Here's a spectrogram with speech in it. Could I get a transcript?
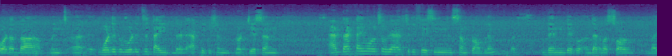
what are the means uh, what is what is the type that application not JSON. At that time also we are actually facing some problem but then that, that was solved by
